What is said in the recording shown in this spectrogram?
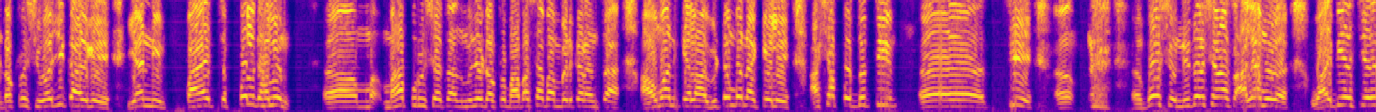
डॉक्टर शिवाजी काळगे यांनी पायात चप्पल घालून महापुरुषाचा म्हणजे डॉक्टर बाबासाहेब आंबेडकरांचा अवमान केला विटंबना केली अशा पद्धती ची गोष्ट निदर्शनास आल्यामुळं वायबीएसचे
